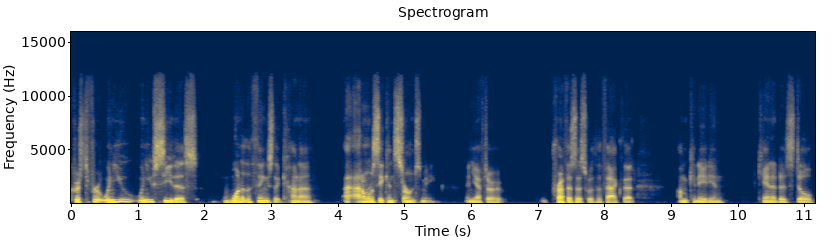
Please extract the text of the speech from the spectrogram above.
Christopher, when you when you see this, one of the things that kind of I, I don't want to say concerns me, and you have to preface this with the fact that I'm Canadian, Canada is still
